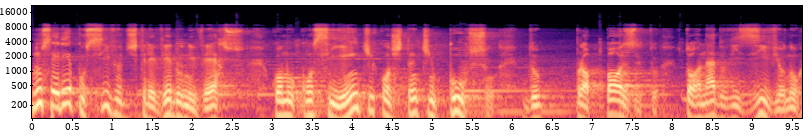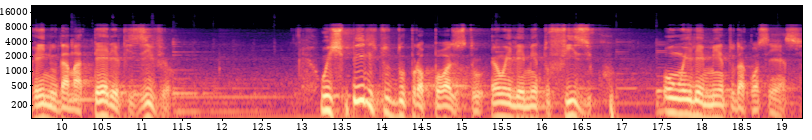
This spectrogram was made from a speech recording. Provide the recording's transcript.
Não seria possível descrever o universo como o consciente e constante impulso do propósito tornado visível no reino da matéria visível? O espírito do propósito é um elemento físico ou um elemento da consciência?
